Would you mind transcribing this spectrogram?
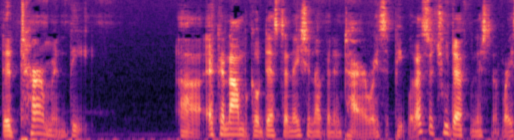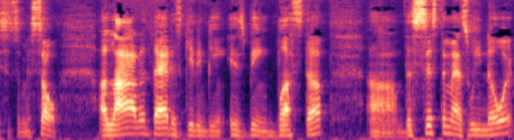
determine the uh, economical destination of an entire race of people. That's a true definition of racism. And so, a lot of that is getting being is being bust up. Um, the system as we know it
